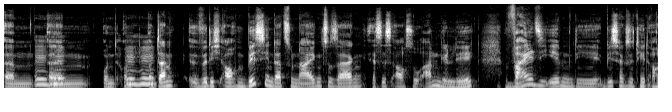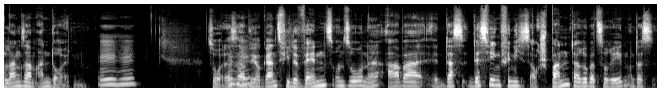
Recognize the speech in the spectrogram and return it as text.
Ähm, ähm, und, und, und dann würde ich auch ein bisschen dazu neigen zu sagen, es ist auch so angelegt, weil sie eben die Bisexualität auch langsam andeuten. So, das sind natürlich auch ganz viele Wenns und so, ne? Aber äh, das, deswegen finde ich es auch spannend, darüber zu reden und das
